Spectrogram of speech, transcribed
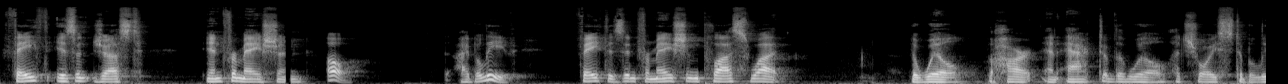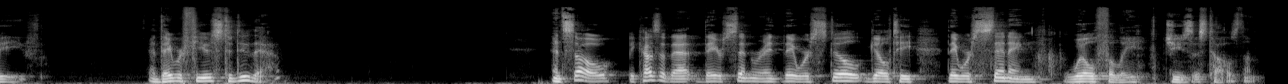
Faith isn't just information. Oh, I believe. Faith is information plus what? The will, the heart, an act of the will, a choice to believe. And they refused to do that. And so, because of that, they, sin, they were still guilty. They were sinning willfully, Jesus tells them.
